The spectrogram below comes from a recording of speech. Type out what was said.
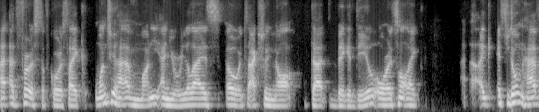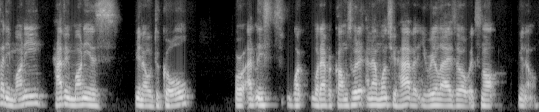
at first, of course, like once you have money and you realize, oh, it's actually not that big a deal, or it's not like like if you don't have any money, having money is you know the goal, or at least what whatever comes with it. And then once you have it, you realize, oh, it's not you know,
